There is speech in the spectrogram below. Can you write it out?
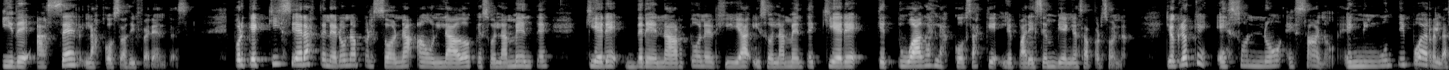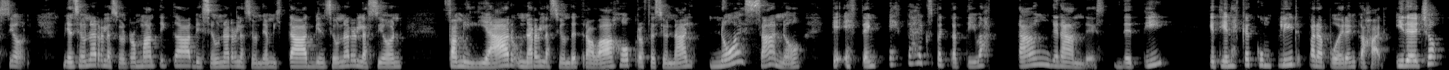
y de hacer las cosas diferentes. Porque quisieras tener una persona a un lado que solamente quiere drenar tu energía y solamente quiere que tú hagas las cosas que le parecen bien a esa persona. Yo creo que eso no es sano en ningún tipo de relación, bien sea una relación romántica, bien sea una relación de amistad, bien sea una relación familiar, una relación de trabajo, profesional. No es sano que estén estas expectativas tan grandes de ti que tienes que cumplir para poder encajar. Y de hecho,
